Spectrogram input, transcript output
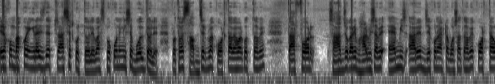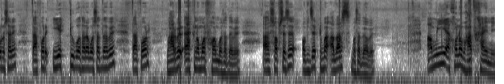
এরকম বাক্য ইংরাজিতে ট্রান্সলেট করতে হলে বা স্পোকন ইংলিশে বলতে হলে প্রথমে সাবজেক্ট বা কর্তা ব্যবহার করতে হবে। তারপর সাহায্যকারী ভার্ব হিসাবে এম ইজ আর এর যে কোনো একটা বসাতে হবে কর্তা অনুসারে। তারপর ইয়ের টু কথাটা বসাতে হবে। তারপর ভার্বের এক নম্বর ফর্ম বসাতে হবে। আর সবশেষে অবজেক্ট বা আদার্স বসাতে হবে। আমি এখনও ভাত খাইনি।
